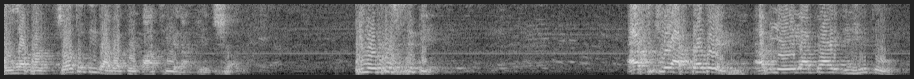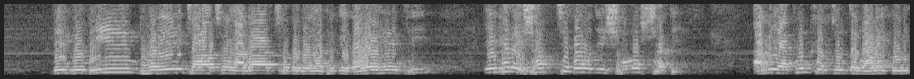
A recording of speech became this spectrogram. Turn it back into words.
আল্লাহ যতদিন আমাকে বাঁচিয়ে রাখে ইনশাল্লাহ উপস্থিতি, আজকে আপনাদের, আমি এই এলাকায় যেহেতু দীর্ঘদিন ধরে চলাচল আবার ছোটবেলা থেকে বড় হয়েছি, এখানে সবচেয়ে বড় যে সমস্যাটি আমি এখন পর্যন্ত মনে করি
